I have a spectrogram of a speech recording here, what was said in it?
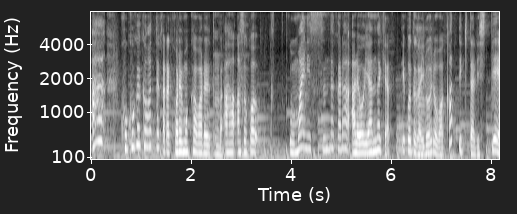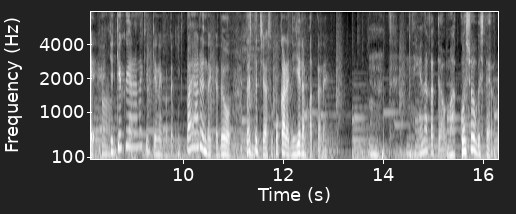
あここが変わったからこれも変わるとか、うん。ああそこ、こう前に進んだからあれをやんなきゃっていうことがいろいろ分かってきたりして、うん結局やらなきゃいけないことはいっぱいあるんだけど私たちはそこから逃げなかったね。うん、逃げなかったよ。真っ向勝負したよ。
